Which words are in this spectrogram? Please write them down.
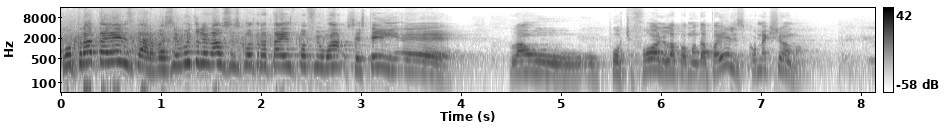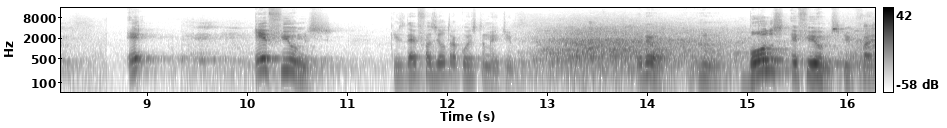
Contrata eles, cara. Vai ser muito legal vocês contratar eles pra filmar. Vocês têm é, lá um, um portfólio lá pra mandar pra eles? Como é que chama? E, e filmes. Que eles devem fazer outra coisa também, tipo. Entendeu? Hum, Bolos e filmes. Tipo, vai-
